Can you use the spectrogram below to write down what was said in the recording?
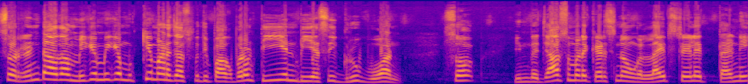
ஸோ ரெண்டாவதாக மிக மிக முக்கியமான ஜாப்ஸ் பற்றி பார்க்க போகிறோம் டிஎன்பிஎஸ்சி குரூப் ஒன் ஸோ இந்த ஜாப்ஸ் மட்டும் கிடச்சின்னா உங்கள் லைஃப் ஸ்டைலே தனி.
